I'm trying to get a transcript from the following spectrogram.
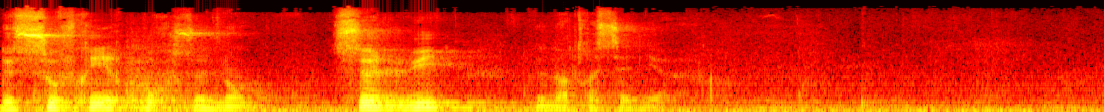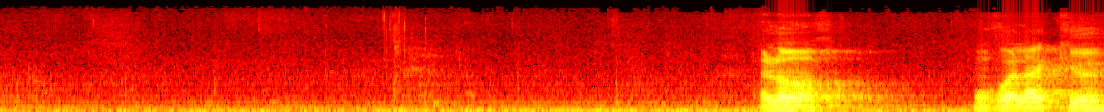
de souffrir pour ce nom, celui de notre Seigneur. Alors, on voit là que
